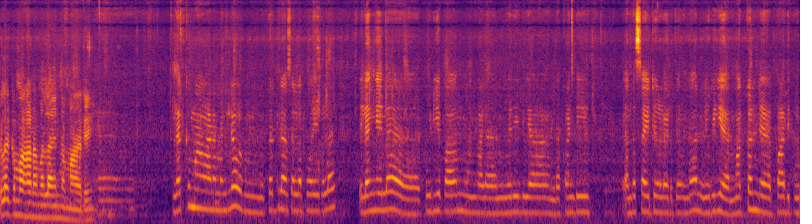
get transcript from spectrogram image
கிழக்கு மாகாணம் எல்லாம் என்ன மாதிரி கிழக்கு மாகாணமண்டில் ஒரு மொத்தத்தில் சொல்ல போய்கள இலங்கையில் கூடிய பாகம் அங்கே நெருலியா அந்த கண்டி அந்த சைட்டுகள் எடுத்தோம்னா நிறைய மக்கள் பாதிப்பு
